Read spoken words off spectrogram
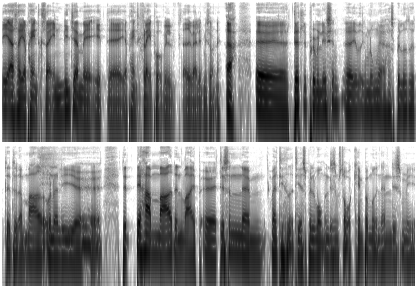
Det er altså japansk, så en ninja med et øh, japansk flag på vil stadig være lidt misundelig. Øh, Deadly Premonition. Øh, jeg ved ikke, om nogen af jer har spillet det. Det, det der meget underlige... Øh, det, det har meget den vibe. Øh, det er sådan... Øh, hvad de hedder, de her spil, hvor man ligesom står og kæmper mod hinanden, ligesom i...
